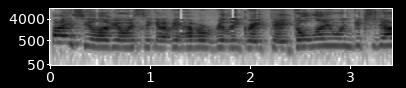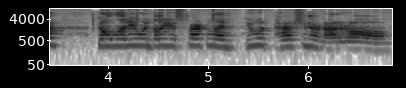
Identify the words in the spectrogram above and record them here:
Bye. See you. Love you. Always thinking of you. Have a really great day. Don't let anyone get you down. Don't let anyone dull your sparkle and do it with passion or not at all.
